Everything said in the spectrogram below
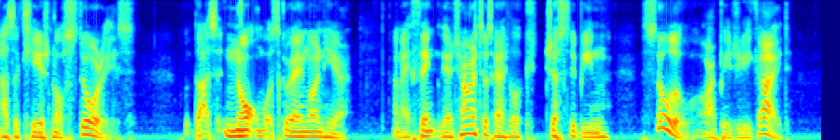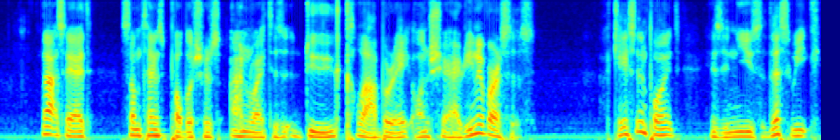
as occasional stories. But that's not what's going on here, and I think the alternative title could just have been Solo RPG Guide. That said, sometimes publishers and writers do collaborate on shared universes. A case in point is the news this week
